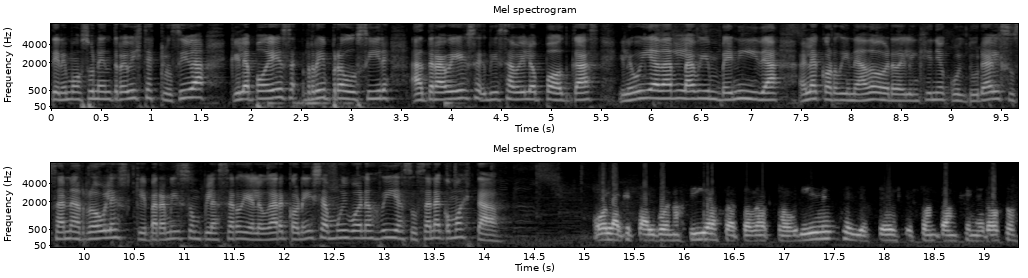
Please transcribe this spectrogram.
Tenemos una entrevista exclusiva que la podés reproducir a través de Isabelo Podcast y le voy a dar la bienvenida a la coordinadora del Ingenio Cultural, Susana Robles, que para mí es un placer dialogar con ella. Muy buenos días, Susana, ¿cómo está? Hola, ¿qué tal? Buenos días a toda su audiencia y a ustedes que son tan generosos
